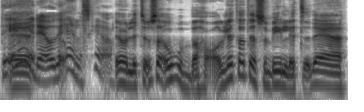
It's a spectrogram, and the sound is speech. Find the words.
det är eh, det och det älskar jag. Det är lite så obehagligt att det är så billigt. Det är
